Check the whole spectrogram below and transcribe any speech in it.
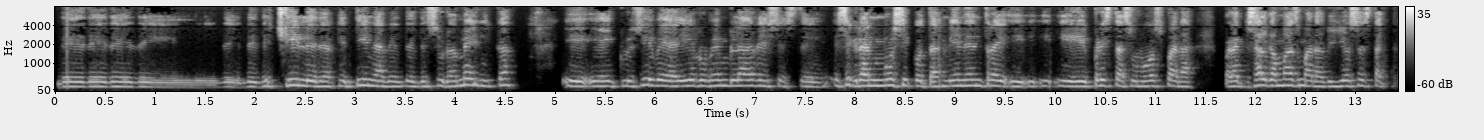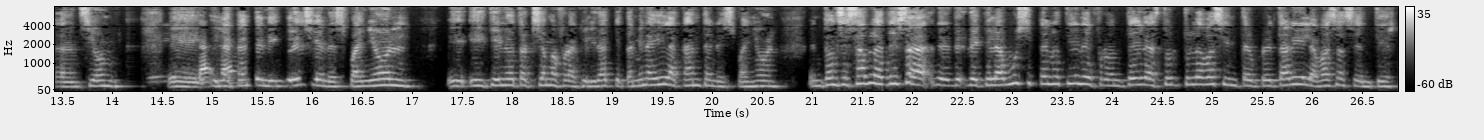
de, de, de, de Chile, de Argentina, de, de, Sudamérica. E, inclusive ahí Rubén Blades, este, ese gran músico también entra y, y, y, presta su voz para, para que salga más maravillosa esta canción, eh, y la canta en inglés y en español y, tiene otra que se llama Fragilidad, que también ahí la canta en español. Entonces habla de esa, de, que la música no tiene fronteras, tú, tú, la vas a interpretar y la vas a sentir.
